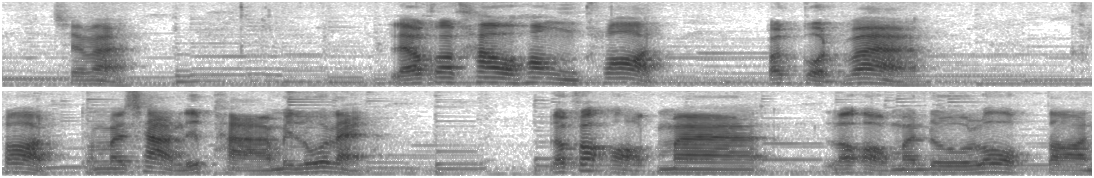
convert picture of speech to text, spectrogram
ำๆใช่ไหมแล้วก็เข้าห้องคลอด ปรากฏว่าคลอดธรรมชาติหรือผ่าไม่รู้แหละ แล้วก็ออกมาเราออกมาดูโลกตอน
